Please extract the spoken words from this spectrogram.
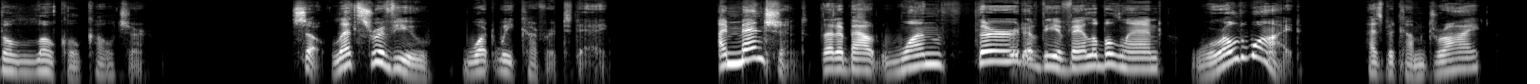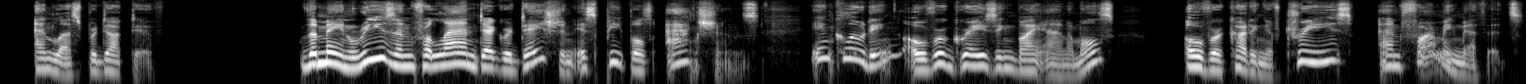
the local culture. So let's review what we covered today. I mentioned that about one third of the available land worldwide has become dry and less productive. The main reason for land degradation is people's actions, including overgrazing by animals, overcutting of trees, and farming methods.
